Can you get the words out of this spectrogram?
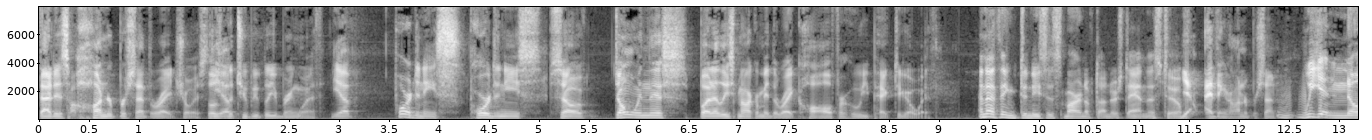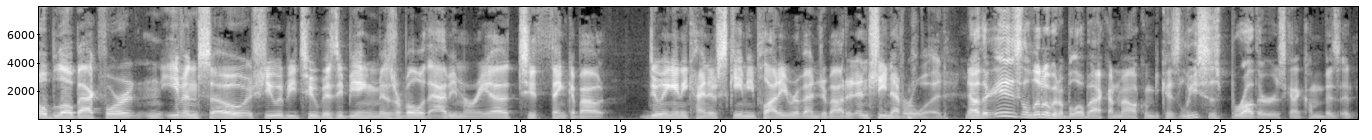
That is 100% the right choice. Those yep. are the two people you bring with. Yep. Poor Denise. Poor Denise. So don't win this, but at least Malcolm made the right call for who he picked to go with. And I think Denise is smart enough to understand this too. Yeah, I think 100%. We get no blowback for it. And even so, she would be too busy being miserable with Abi-Maria to think about doing any kind of schemy, plotty revenge about it, and she never would. now there is a little bit of blowback on Malcolm because Lisa's brother is going to come visit,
